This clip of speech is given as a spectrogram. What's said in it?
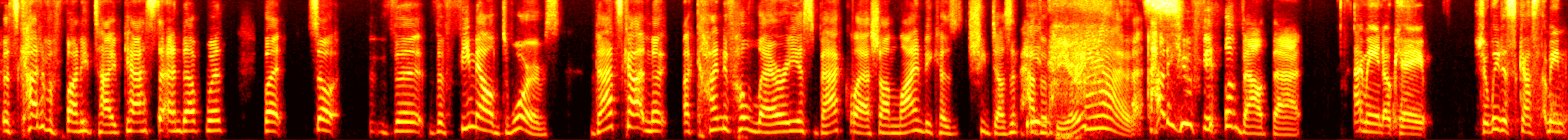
that's kind of a funny typecast to end up with. But so the the female dwarves that's gotten a, a kind of hilarious backlash online because she doesn't have It a beard. has. How do you feel about that? I mean, okay. Should we discuss? I mean,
